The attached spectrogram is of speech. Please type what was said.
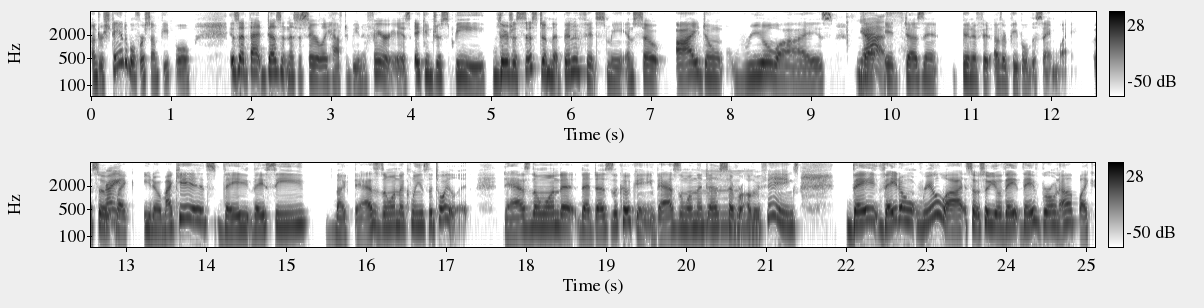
understandable for some people is that that doesn't necessarily have to be nefarious it can just be there's a system that benefits me and so i don't realize yes. that it doesn't benefit other people the same way so right. like you know my kids they they see like dad's the one that cleans the toilet dad's the one that that does the cooking dad's the one that does mm. several other things they they don't realize so so you know they they've grown up like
